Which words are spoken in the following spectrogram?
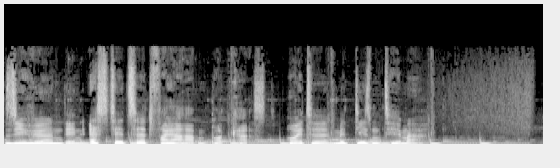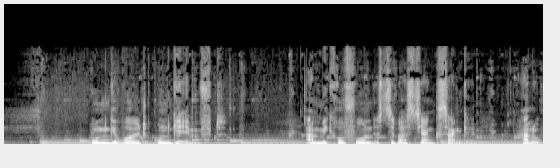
Sie hören den STZ Feierabend Podcast. Heute mit diesem Thema. Ungewollt ungeimpft. Am Mikrofon ist Sebastian Xanke. Hallo.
